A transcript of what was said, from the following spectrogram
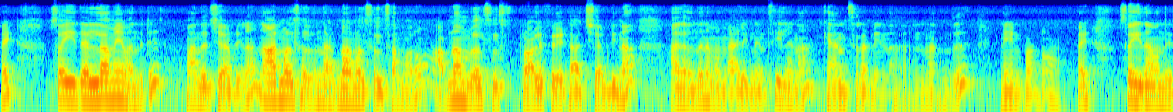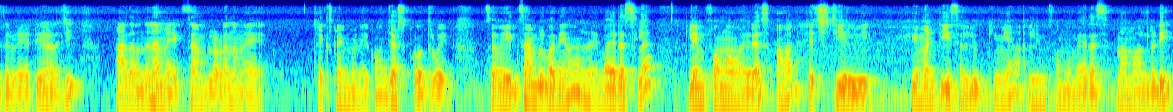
ரைட் ஸோ இது எல்லாமே வந்துட்டு வந்துச்சு அப்படின்னா நார்மல் செல் வந்து அப்நார்மல் செல்ஸாக மாறும். அப்நார்மல் செல்ஸ் ப்ராலிஃபரேட் ஆச்சு அப்படின்னா அதை வந்து நம்ம மேலிக்னன்சி இல்லைனா கேன்சர் அப்படின்னு வந்து நேம் பண்ணுறோம் ரைட் ஸோ இதான் வந்து இதோடைய எட்டியாலஜி அதை வந்து நம்ம எக்ஸாம்பிளோட நம்ம எக்ஸ்பிளைன் பண்ணியிருக்கோம் just go through it so example பார்த்தீங்கன்னா வைரஸில் lymphoma virus or HTLV human டீஸ் அண்ட் லுக்கிமியா லிம்ஃபோமா வைரஸ் நம்ம ஆல்ரெடி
